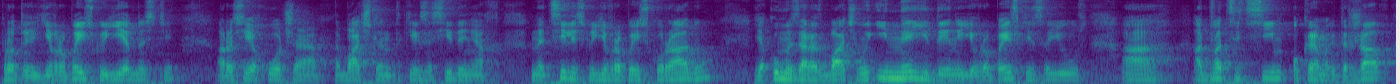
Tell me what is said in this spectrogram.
проти європейської єдності. А Росія хоче бачити на таких засіданнях не цілісну європейську раду, яку ми зараз бачимо, і не єдиний Європейський Союз, а, а 27 окремих держав,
